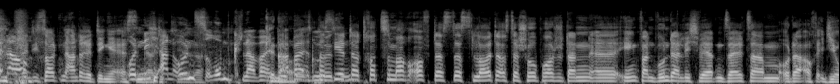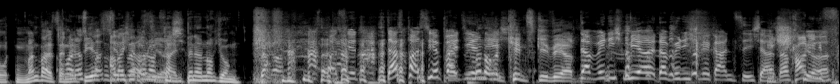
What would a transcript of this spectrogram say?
Genau. die sollten andere Dinge essen. Und nicht ja, an die uns rumknabbern. Genau. die Aber es passiert da trotzdem auch oft, dass das Leute aus der Showbranche dann äh, irgendwann wunderlich werden, seltsam oder auch Idioten. Man weiß ja Aber nicht. das Wie Aber ich habe ja noch. Zeit, ich bin ja noch jung. Das passiert, das passiert bei Kannst immer dir noch ein nicht. Kinski werden. Da bin ich mir, da bin ich mir ganz sicher. Dafür,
